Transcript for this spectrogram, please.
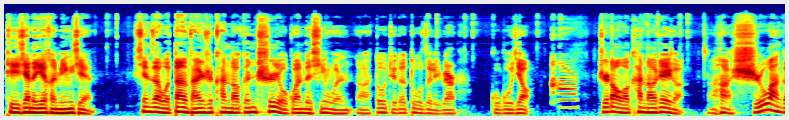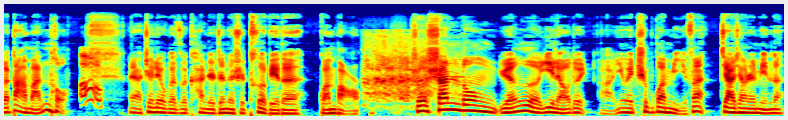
体现的也很明显。现在我但凡是看到跟吃有关的新闻啊，都觉得肚子里边咕咕叫。直到我看到这个啊，十万个大馒头，哎呀，这六个字看着真的是特别的管饱。说山东援鄂医疗队啊，因为吃不惯米饭，家乡人民呢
